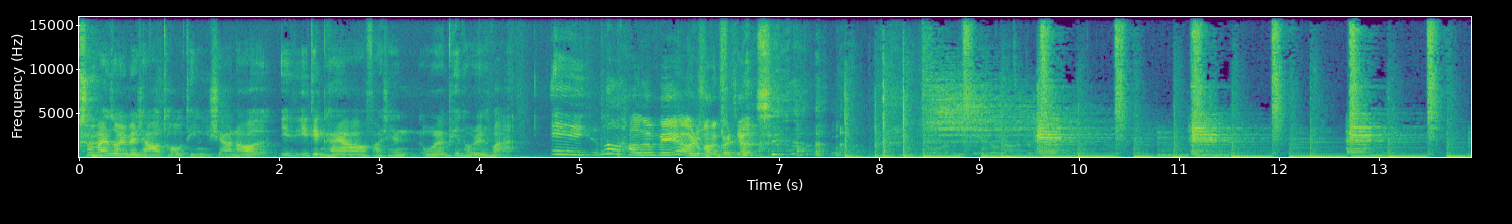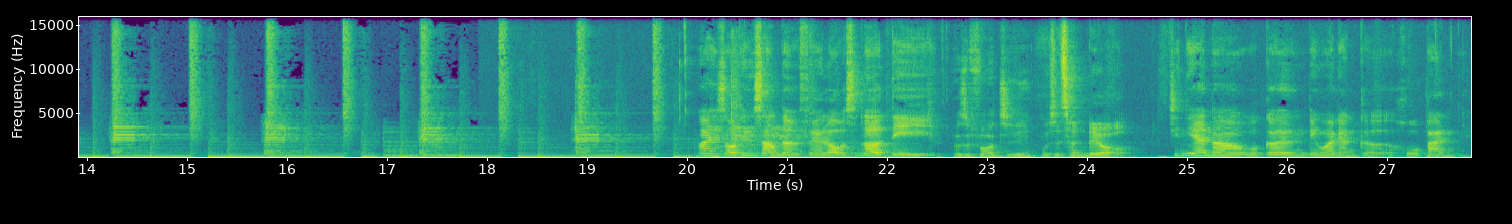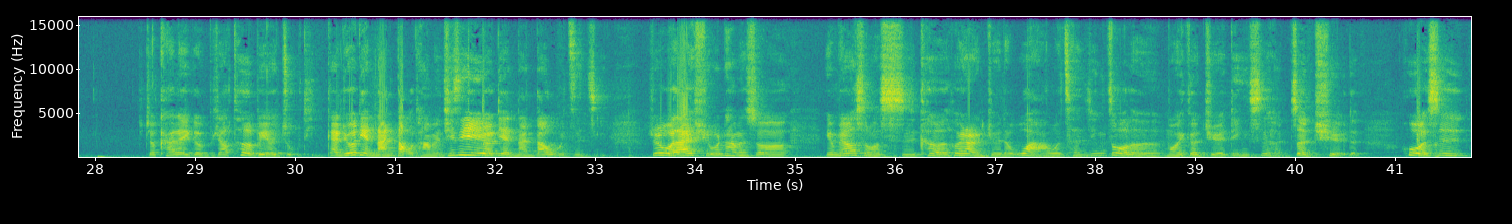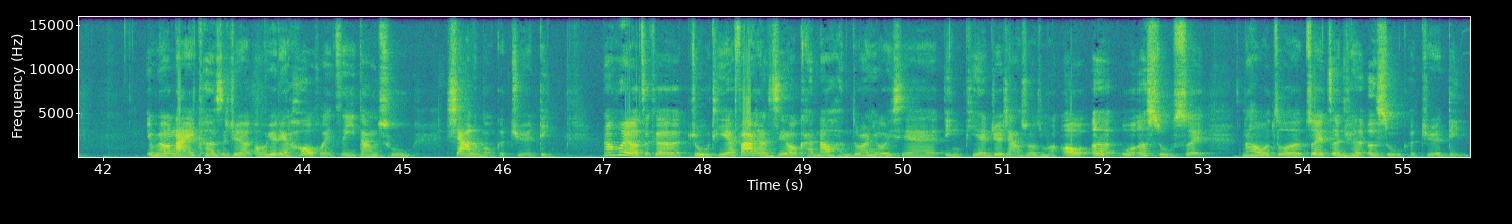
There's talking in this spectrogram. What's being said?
上班的时候原本想要偷听一下，然后一一点开，然后发现我们的片头就是什么，哎、欸，录好了没有？我就把它关掉去。欢迎收听上等肥肉，我是乐蒂，我是佛吉，我是陈六。今天呢，我跟另外两个伙伴就开了一个比较特别的主题，感觉有点难倒他们，其实也有点难倒我自己。就是我来询问他们说，有没有什么时刻会让你觉得哇，我曾经做了某一个决定是很正确的，或者是有没有哪一刻是觉得哦，有点后悔自己当初下了某个决定？那会有这个主题的发想，是有看到很多人有一些影片，就讲说什么哦，二我二十五岁。然后我做了最正确的二十五个决定，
